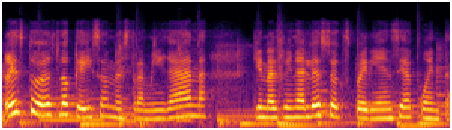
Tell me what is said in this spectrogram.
Esto es lo que hizo nuestra amiga Ana, quien al final de su experiencia cuenta.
